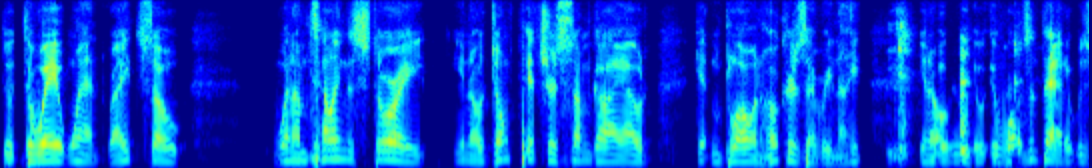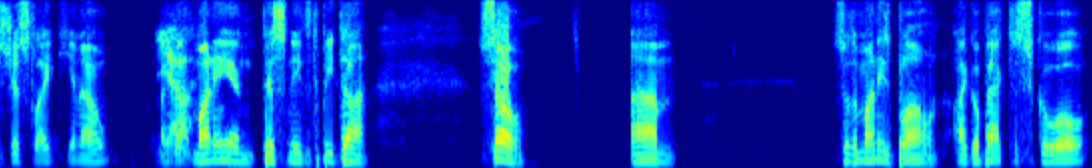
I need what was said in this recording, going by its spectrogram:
the, the way it went, right? So when I'm telling the story, you know, don't picture some guy out getting blowing hookers every night. You know, it, it wasn't that. It was just like, you know, I Yeah. got money and this needs to be done. So, um, so the money's blown. I go back to school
